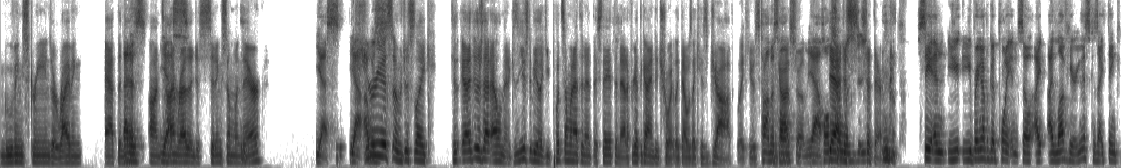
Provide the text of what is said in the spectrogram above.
moving screens or arriving at the that net is, on time yes. rather than just sitting someone mm. there. Yes. Yeah. Curious I was, curious of just like there's that element because it used to be like you put someone at the net, they stay at the net. I forget the guy in Detroit, like that was like his job. Like he was Thomas Holmstrom. Yeah, Holmstrom yeah, just was, sit there. See, and you you bring up a good point, and so I I love hearing this because I think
